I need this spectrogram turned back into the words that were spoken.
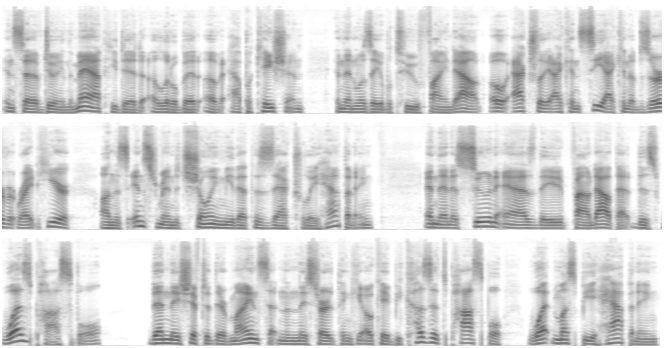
instead of doing the math, he did a little bit of application and then was able to find out, oh, actually, I can see, I can observe it right here on this instrument. It's showing me that this is actually happening. And then as soon as they found out that this was possible, then they shifted their mindset and then they started thinking, okay, because it's possible, what must be happening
